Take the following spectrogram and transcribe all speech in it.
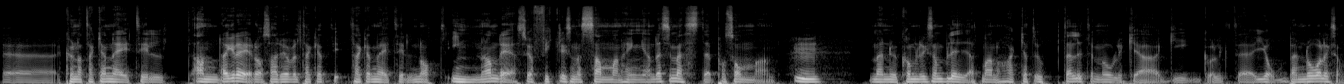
eh, kunna tacka nej till andra grejer då, så hade jag väl tackat, tackat nej till något innan det, så jag fick liksom en sammanhängande semester på sommaren. Mm. Men nu kommer det liksom bli att man har hackat upp den lite med olika gig och lite jobb ändå liksom.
